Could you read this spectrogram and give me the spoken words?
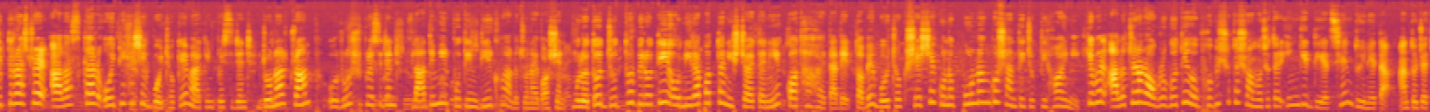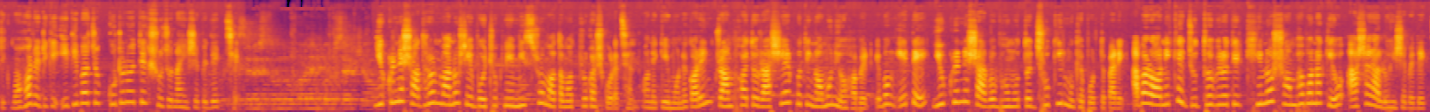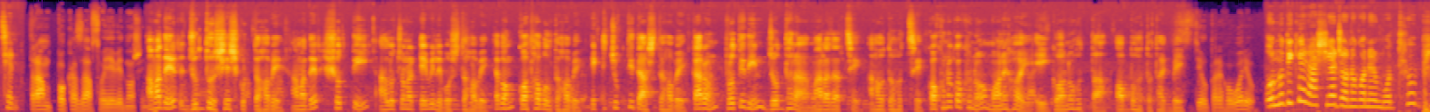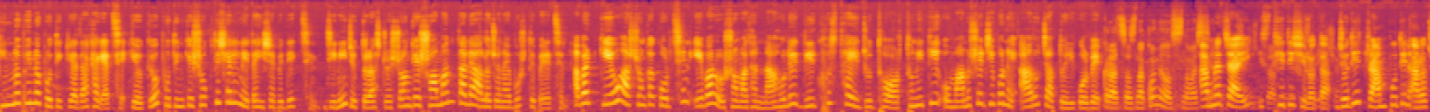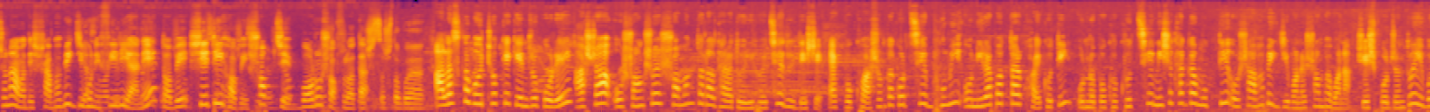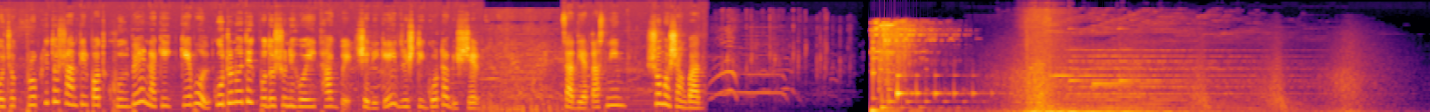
যুক্তরাষ্ট্রের আলাস্কার ঐতিহাসিক বৈঠকে মার্কিন প্রেসিডেন্ট ডোনাল্ড ট্রাম্প ও রুশ প্রেসিডেন্ট ভ্লাদিমির পুতিন দীর্ঘ আলোচনায় বসেন। মূলত যুদ্ধবিরতি ও নিরাপত্তা নিশ্চয়তা নিয়ে কথা হয় তাদের। তবে বৈঠক শেষে কোনো পূর্ণাঙ্গ শান্তি চুক্তি হয়নি। কেবল আলোচনার অগ্রগতি ও ভবিষ্যতের সমঝোতার ইঙ্গিত দিয়েছেন দুই নেতা। আন্তর্জাতিক মহল এটিকে ইতিবাচক কূটনৈতিক সূচনা হিসেবে দেখছে। ইউক্রেনের সাধারণ মানুষ এই বৈঠক নিয়ে মিশ্র মতামত প্রকাশ করেছেন। অনেকেই মনে করেন বলেন ট্রাম্প হয়তো রাশিয়ার প্রতি নমনীয় হবেন এবং এতে ইউক্রেনের সার্বভৌমত্ব ঝুঁকির মুখে পড়তে পারে। আবার অনেকে যুদ্ধবিরতির ক্ষীণ সম্ভাবনাকেও আশার আলো হিসেবে দেখছেন। আমাদের যুদ্ধ শেষ করতে হবে। আমাদের সত্যি আলোচনার টেবিলে বসতে হবে এবং কথা বলতে হবে। একটি চুক্তিতে আসতে হবে। কারণ প্রতিদিন যোদ্ধারা মারা যাচ্ছে আহত হচ্ছে। কখনো কখনো মনে হয় এই গণহত্যা অব্যাহত থাকবে। অন্যদিকে রাশিয়ার জনগণের মধ্যেও ভিন্ন ভিন্ন প্রতিক্রিয়া দেখা গেছে। কেউ কেউ পুতিনকে শক্তিশালী নেতা হিসেবে দেখছেন যিনি যুক্তরাষ্ট্রের সঙ্গে সমান তালে আলোচনায় বসতে পেরেছেন। আবার কেউ আশঙ্কা করছেন এবারও সমাধান না হলে দীর্ঘস্থায়ী যুদ্ধ অর্থনীতি ও মানুষের জীবনে আরও চাপ তৈরি করবে। আমরা চাই স্থিতিশীলতা। যদি ট্রাম্প পুতিন আলোচনা আমাদের স্বাভাবিক জীবনে ফিরিয়ে আনে তবে সেটি হবে সবচেয়ে বড় সফলতা। আলাস্কা বৈঠককে কেন্দ্র করে আশা ও সংশয়ের সমান্তরাল ধারা তৈরি হয়েছে দুই দেশে। এক পক্ষ আশঙ্কা করছে ভূমি ও নিরাপত্তার ক্ষয়ক্ষতি অন্য পক্ষ খুঁজছে নিষেধাজ্ঞা মুক্তি ও স্বাভাবিক জীবনের সম্ভাবনা। শেষ পর্যন্ত এই বৈঠক প্রকৃত শান্তির পথ খুলবে নাকি কেবল কূটনৈতিক প্রদর্শনী হয়েই থাকবে, সেদিকেই দৃষ্টি গোটা বিশ্বের। সাদিয়া তাসনিম, সময় সংবাদ।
